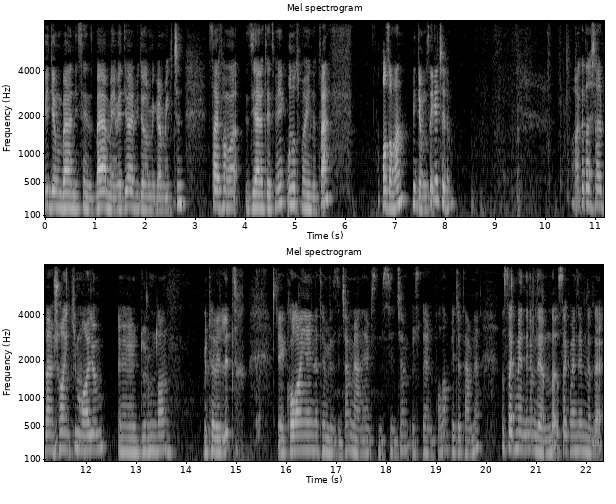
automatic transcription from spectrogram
videomu beğendiyseniz beğenmeyi ve diğer videolarımı görmek için sayfamı ziyaret etmeyi unutmayın lütfen. O zaman videomuza geçelim. Arkadaşlar ben şu anki malum e, durumdan mütevellit e, kolonya ile temizleyeceğim. Yani hepsini sileceğim. Üstlerini falan peçetemle. Islak mendilim de yanında. Islak mendilimle de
